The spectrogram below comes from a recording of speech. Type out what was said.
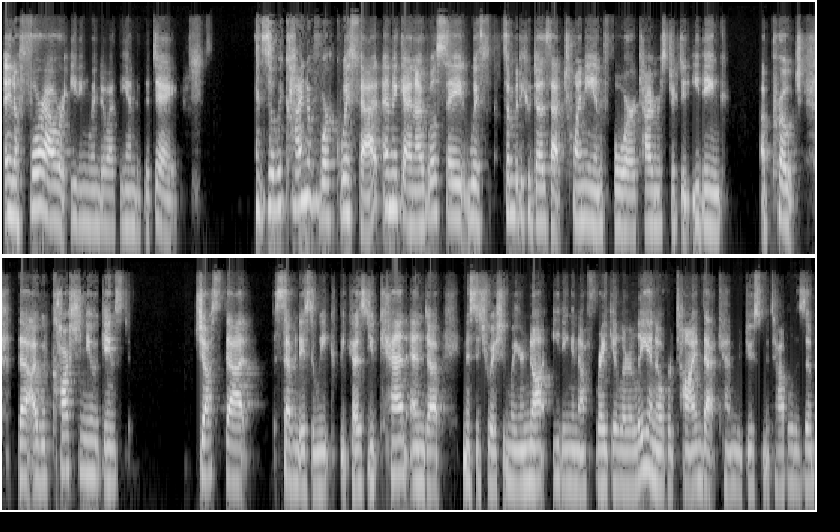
in a four hour eating window at the end of the day. And so we kind of work with that. And again, I will say with somebody who does that 20 and 4 time restricted eating approach that I would caution you against just that seven days a week because you can end up in a situation where you're not eating enough regularly and over time that can reduce metabolism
